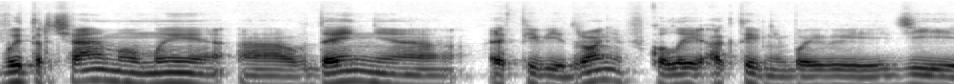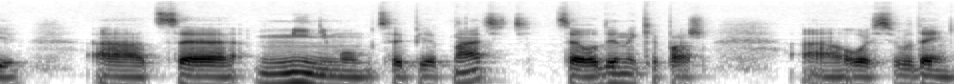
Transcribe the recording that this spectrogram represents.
витрачаємо ми е, в день fpv дронів, коли активні бойові дії е, це мінімум це 15, це один екіпаж. е, Ось в день.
